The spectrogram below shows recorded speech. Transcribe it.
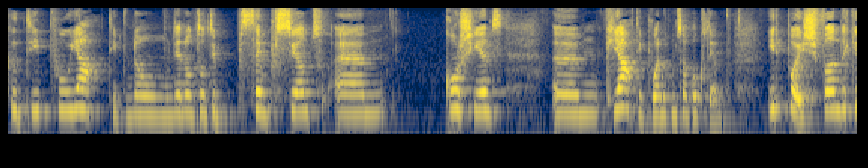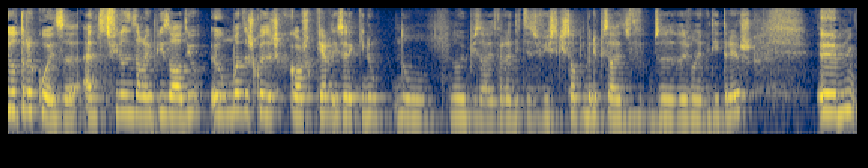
que tipo, já, yeah, tipo, não, ainda não estou tipo 100% um, consciente um, que há, tipo, o ano começou há pouco tempo. E depois, falando aqui de outra coisa, antes de finalizar o episódio, uma das coisas que gosto, quero dizer aqui no, no, no episódio de Varanditas, visto que isto é o primeiro episódio de, de 2023, um,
